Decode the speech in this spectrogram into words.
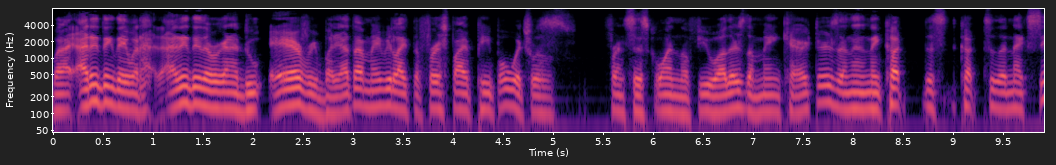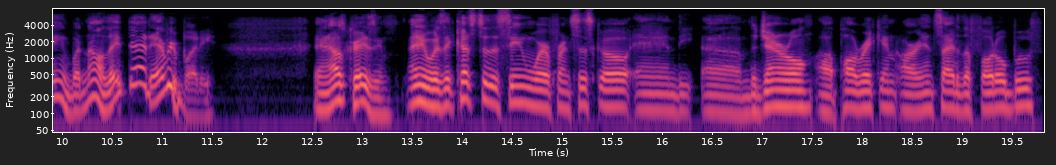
But I, I didn't think they would. Ha- I didn't think they were gonna do everybody. I thought maybe like the first five people, which was Francisco and a few others, the main characters, and then they cut this cut to the next scene. But no, they did everybody, and that was crazy. Anyways, it cuts to the scene where Francisco and the um, the general uh, Paul Ricken are inside of the photo booth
